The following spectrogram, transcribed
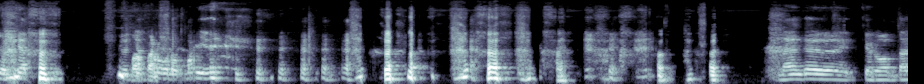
ចូលចិត្តបបប្រូ13ហ្នឹងគឺជារួមទៅ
